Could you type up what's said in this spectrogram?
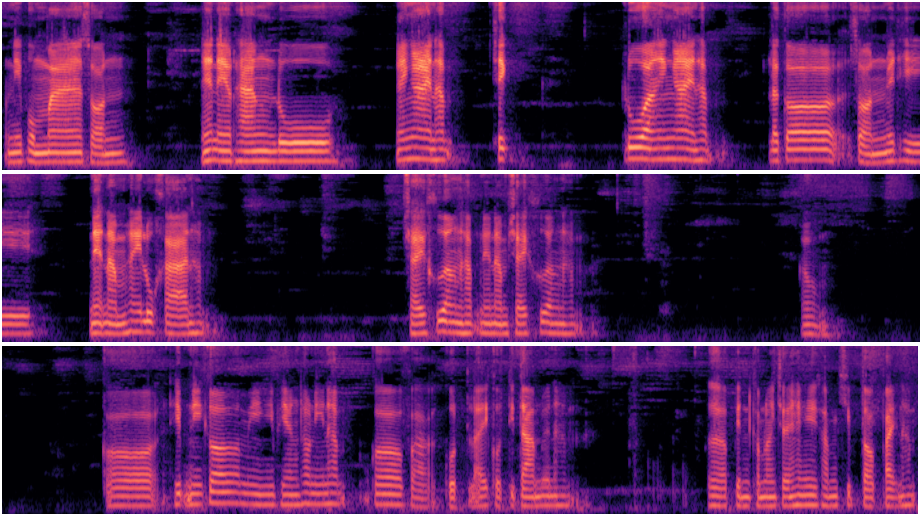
วันนี้ผมมาสอนแนะแนวทางดูง่ายๆนะครับ เช็ครั่วง่ายๆนะครับ แล้วก็สอนวิธีแนะนำให้ลูกค้านะครับ ใช้เครื่องนะครับ แนะนำใช้เครื่องนะครับครับผมก็ทริปนี้ก็มีเพียงเท่านี้นะครับ ก็ฝากกดไลค์กดติดตามด้วยนะครับ เพื่อเป็นกำลังใจให้ทำคลิปต่อไปนะครับ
